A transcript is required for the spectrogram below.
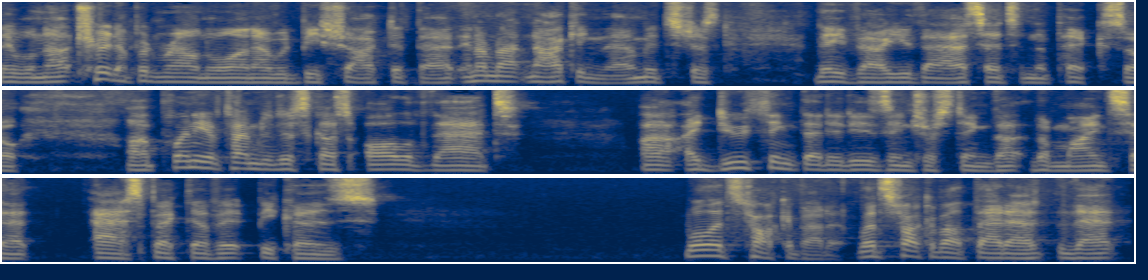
They will not trade up in round one. I would be shocked at that. And I'm not knocking them. It's just they value the assets in the pick. So, uh, plenty of time to discuss all of that uh, I do think that it is interesting the the mindset aspect of it because, well, let's talk about it. Let's talk about that that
